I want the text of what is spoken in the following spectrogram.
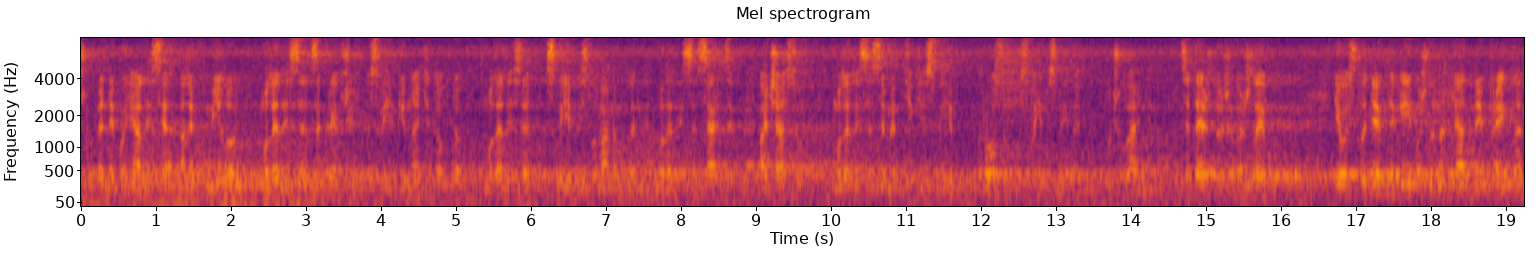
щоб ми не боялися, але вміло молилися, закрившись у своїй кімнаті, тобто молилися своїми словами, молилися серцем, а часом молилися самим тільки своїм розумом, своїм своїми почуваннями. Це теж дуже важливо. І ось тут як такий, можливо, наглядний приклад.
